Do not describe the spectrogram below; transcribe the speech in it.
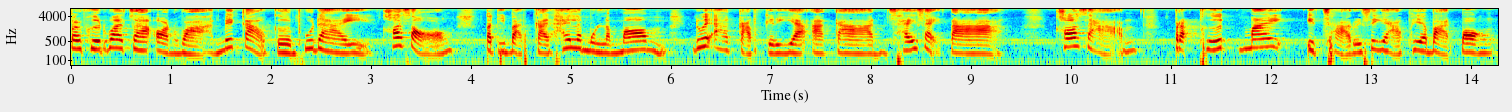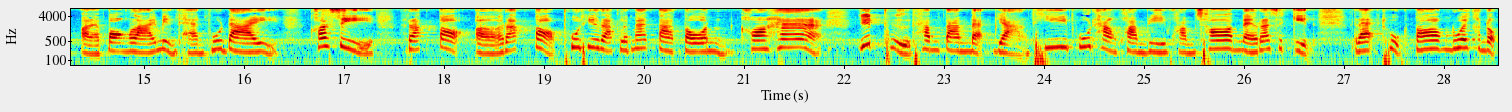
ประพฤติวาจาอ่อนหวานไม่กล่าวเกินผู้ใด ข้อ 2 ปฏิบัติกายให้ละมุนละม่อม ด้วยอากับกิริยาอาการ ใช้สายตา ข้อ 3 ประพฤติไม่อิจฉาริษยาพยาบาทปองอะไรปองร้ายหมิ่นแทนผู้ใด ข้อ 4 รักต่อเอ่อรักตอบผู้ที่รักและแม่ตาตน ข้อ 5 ยึดถือทำตามแบบอย่างที่ผู้ทำความดีความชอบในราชกิจ และถูกต้องด้วยขนบ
